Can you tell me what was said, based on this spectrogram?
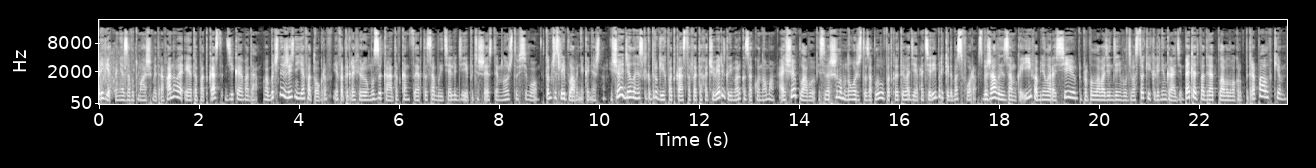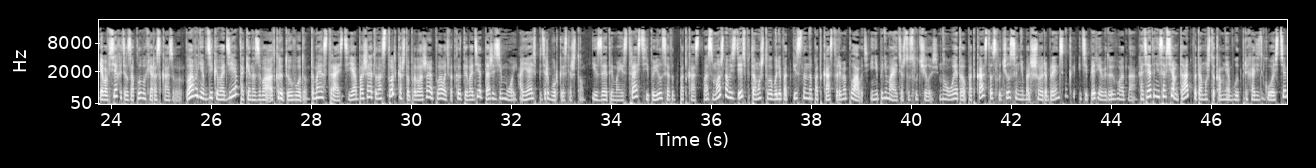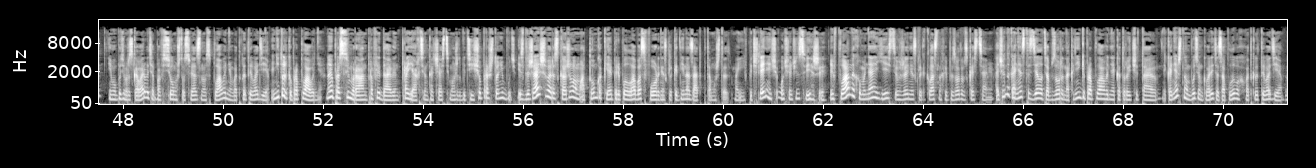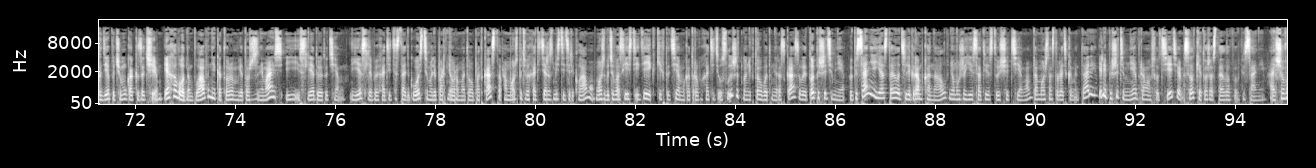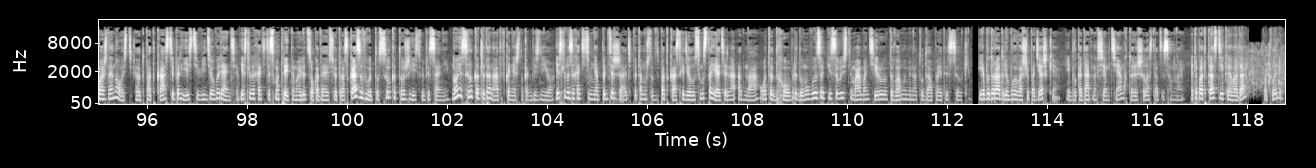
Привет, меня зовут Маша Митрофанова, и это подкаст «Дикая вода». В обычной жизни я фотограф. Я фотографирую музыкантов, концерты, события, людей, путешествия, множество всего. В том числе и плавание, конечно. Еще я делаю несколько других подкастов. Это «Хочу верить», «Гримерка», «Закон Ома». А еще я плаваю и совершила множество заплывов в открытой воде. От Терибрики до Босфора. Сбежала из замка Ив, обняла Россию, проплыла в один день в Владивостоке и Калининграде. Пять лет подряд плавала вокруг Петропавловки. И обо всех этих заплывах я рассказываю. Плавание в дикой воде, так я называю открытую воду, это моя страсть. Я обожаю это настолько, что продолжаю плавать в открытой воде даже зимой, а я из Петербурга, если что. Из этой моей страсти и появился этот подкаст. Возможно, вы здесь, потому что вы были подписаны на подкаст «Время плавать» и не понимаете, что случилось. Но у этого подкаста случился небольшой ребрендинг, и теперь я веду его одна. Хотя это не совсем так, потому что ко мне будут приходить гости, и мы будем разговаривать обо всем, что связано с плаванием в открытой воде. И не только про плавание, но и про swimrun, про фридайвинг, про яхтинг отчасти, может быть, и еще про что-нибудь. Из ближайшего я расскажу вам о том, как я переплыла Босфор несколько дней назад, потому что мои впечатления еще очень-очень свежие. И в планах у меня есть уже несколько классных эпизодов с гостями. Хочу наконец-то сделать обзоры на книги про плавание, которые читаю. И, конечно, мы будем говорить о заплывах в открытой воде. Где, почему, как и зачем. И о холодном плавании, которым я тоже занимаюсь и исследую эту тему. Если вы хотите стать гостем или партнером этого подкаста, а может быть вы хотите разместить рекламу, может быть у вас есть идеи каких-то тем, о которых вы хотите услышать, но никто об этом не рассказывает, то пишите мне. В описании я оставила телеграм-канал, в нем уже есть соответствующая тема. Там можно оставлять комментарии или пишите мне прямо в соцсети. Ссылки я тоже оставила в описании. А еще важная новость. Этот подкаст теперь есть в видео-варианте. Если вы хотите смотреть на мое лицо, когда я все это рассказываю, то ссылка тоже есть в описании. Ну и ссылка для донатов, конечно, как без нее. Если вы захотите меня поддержать, потому что этот подкаст я делаю самостоятельно, одна, от и до, придумываю, записываю, снимаю, монтирую, то вам именно туда, по этой ссылке. Я буду рада любой вашей поддержке и благодарна всем тем, кто решил остаться со мной. Это подкаст «Дикая вода». Поплыли?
